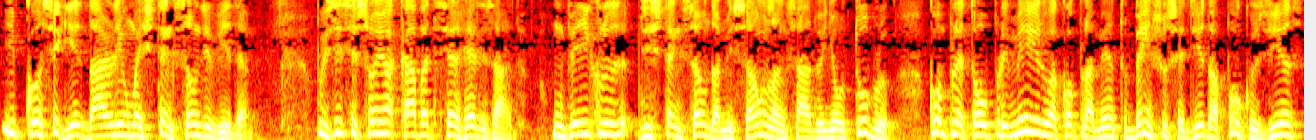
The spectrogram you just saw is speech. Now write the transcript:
e conseguir dar-lhe uma extensão de vida pois esse sonho acaba de ser realizado. Um veículo de extensão da missão, lançado em outubro, completou o primeiro acoplamento bem sucedido há poucos dias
